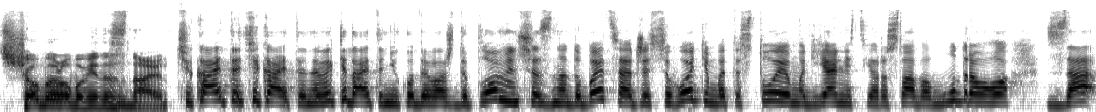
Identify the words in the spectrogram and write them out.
Що ми робимо, я не знаю. Чекайте, чекайте, не викидайте нікуди ваш диплом. Він ще знадобиться, адже сьогодні ми тестуємо діяльність Ярослава Мудрого за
